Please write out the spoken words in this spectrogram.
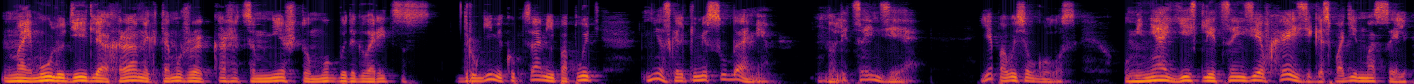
Найму людей для охраны, к тому же кажется мне, что мог бы договориться с другими купцами и поплыть несколькими судами. Но лицензия...» Я повысил голос. У меня есть лицензия в Хейзе, господин Массель,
